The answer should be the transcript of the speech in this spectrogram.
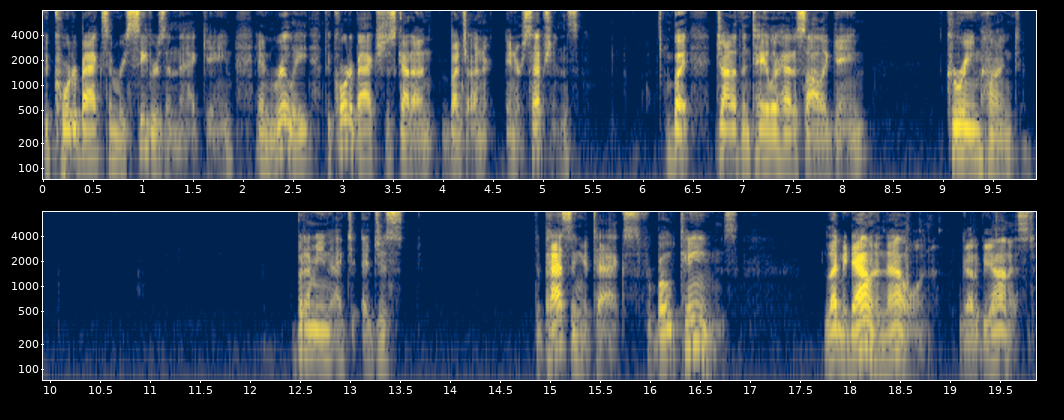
the quarterbacks and receivers in that game. And really, the quarterbacks just got a bunch of interceptions. But Jonathan Taylor had a solid game. Kareem Hunt. But I mean, I, I just. The passing attacks for both teams let me down in that one. Got to be honest.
